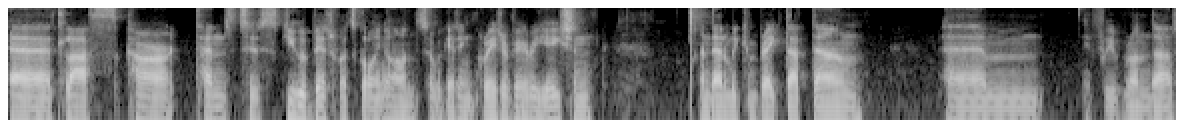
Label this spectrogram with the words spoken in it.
uh, class car tends to skew a bit what's going on. So we're getting greater variation. And then we can break that down um, if we run that,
